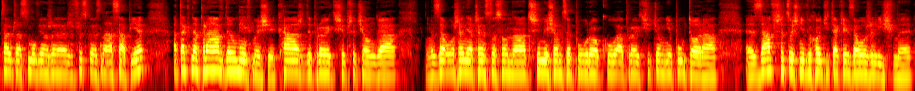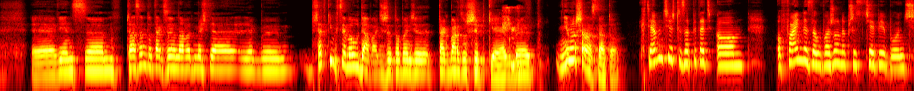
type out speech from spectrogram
cały czas mówią, że, że wszystko jest na asapie, a tak naprawdę umówmy się, każdy projekt się przeciąga. Założenia często są na trzy miesiące, pół roku, a projekt się ciągnie półtora. E, zawsze coś nie wychodzi tak, jak założyliśmy. E, więc czasem to tak sobie nawet myślę, jakby przed kim chcemy udawać, że to będzie tak bardzo szybkie, jakby nie ma szans na to. Chciałabym Cię jeszcze zapytać o, o fajne, zauważone przez Ciebie bądź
